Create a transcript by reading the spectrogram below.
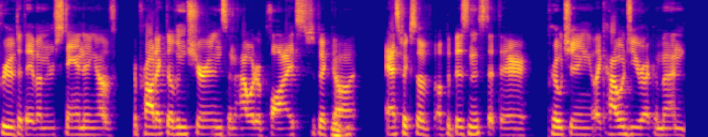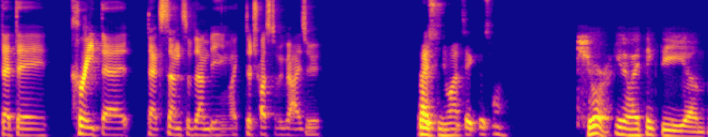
prove that they have understanding of the product of insurance and how it applies to specific mm-hmm. uh, aspects of, of the business that they're approaching? Like, how would you recommend that they create that that sense of them being like the trusted advisor? Tyson, you want to take this one? Sure. You know, I think the um,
